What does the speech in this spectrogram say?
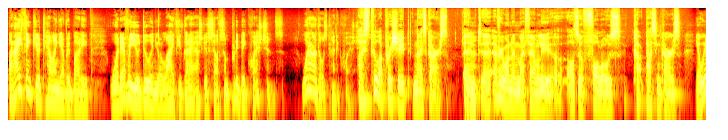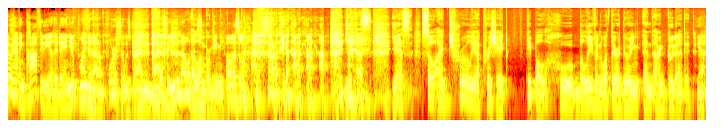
But I think you're telling everybody whatever you do in your life, you've got to ask yourself some pretty big questions. What are those kind of questions? I still appreciate nice cars. And yeah. uh, everyone in my family uh, also follows car, passing cars. Yeah, we were having coffee the other day, and you pointed out a Porsche that was driving by, so you know a Lamborghini. Oh, was, I'm sorry. yes, yes. So I truly appreciate people who believe in what they're doing and are good at it. Yeah.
